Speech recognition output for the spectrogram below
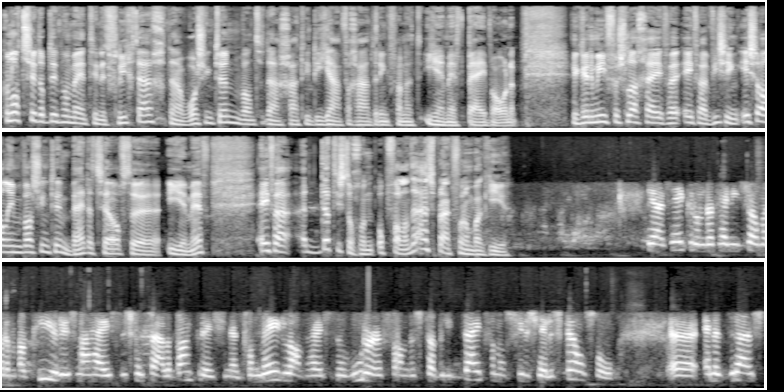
Knot zit op dit moment in het vliegtuig naar Washington, want daar gaat hij de jaarvergadering van het IMF bijwonen. Economieverslaggever Eva Wiesing is al in Washington bij datzelfde IMF. Eva, dat is toch een opvallende uitspraak voor een bankier? Ja, zeker omdat hij niet zomaar een bankier is, maar hij is de centrale bankpresident van Nederland. Hij is de hoeder van de stabiliteit van ons financiële stelsel. Uh, en het druist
